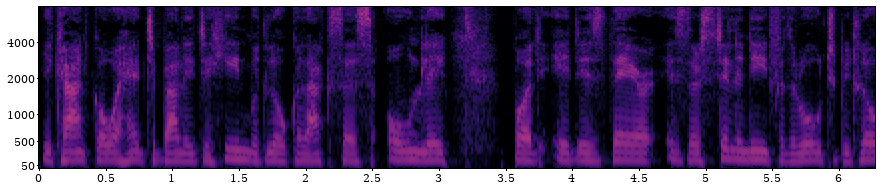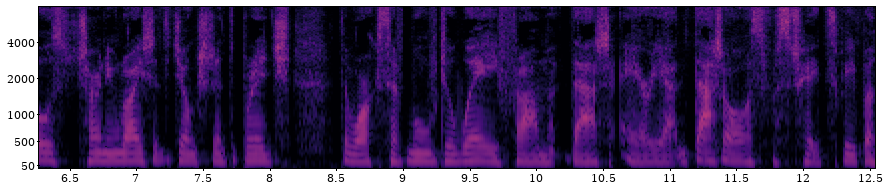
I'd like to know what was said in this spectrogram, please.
You can't go ahead to Ballydaheen with local access only but it is there. Is there still a need for the road to be closed, turning right at the junction at the bridge? The works have moved away from that area, and that always frustrates people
